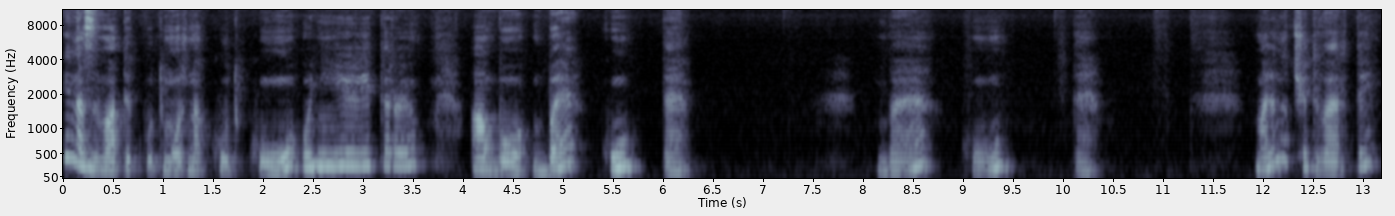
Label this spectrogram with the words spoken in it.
І назвати кут можна кут Q однією літерою або BQT. BQT. Малюнок четвертий.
